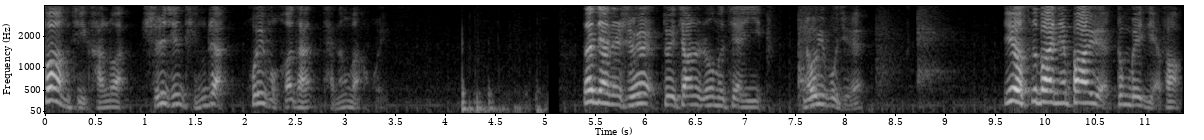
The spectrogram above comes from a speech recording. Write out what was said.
放弃戡乱，实行停战，恢复和谈，才能挽回。但蒋介石对张治中的建议犹豫不决。一九四八年八月，东北解放，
